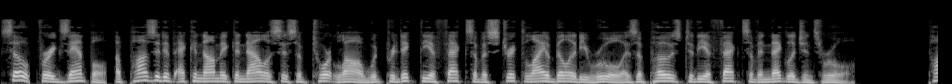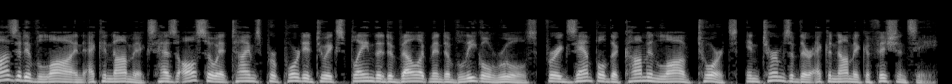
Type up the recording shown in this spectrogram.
So, for example, a positive economic analysis of tort law would predict the effects of a strict liability rule as opposed to the effects of a negligence rule. Positive law in economics has also at times purported to explain the development of legal rules, for example the common law of torts, in terms of their economic efficiency.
